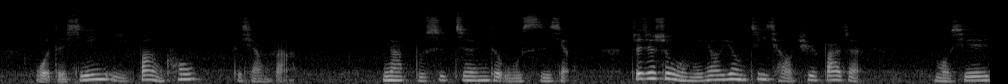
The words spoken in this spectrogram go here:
“我的心已放空”的想法，那不是真的无思想。这就是我们要用技巧去发展。某些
